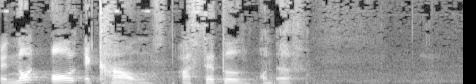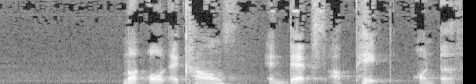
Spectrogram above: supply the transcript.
And not all accounts are settled on earth. Not all accounts and debts are paid on earth.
